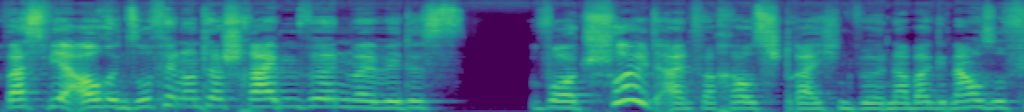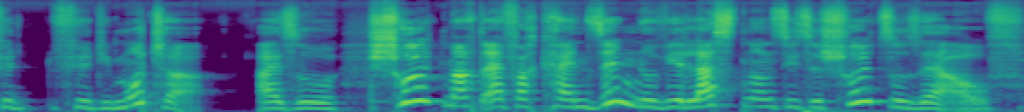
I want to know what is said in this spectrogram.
Was wir auch insofern unterschreiben würden, weil wir das Wort Schuld einfach rausstreichen würden, aber genauso für, für die Mutter. Also Schuld macht einfach keinen Sinn, nur wir lasten uns diese Schuld so sehr auf.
